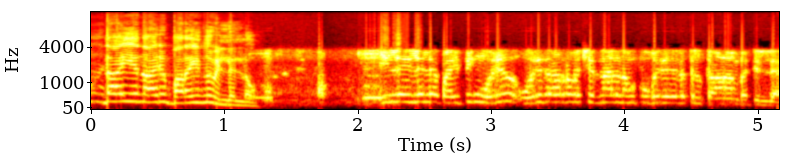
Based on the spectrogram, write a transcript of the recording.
ഉണ്ടായി എന്നാരും പറയുന്നുമില്ലല്ലോ. ഇല്ല ഇല്ല ഇല്ല. പൈപ്പിംഗ് ഒരു ഒരു കാരണവശാലും നമുക്ക് ഉപരിതലത്തിൽ കാണാൻ പറ്റില്ല.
